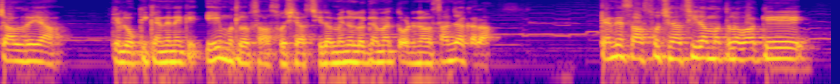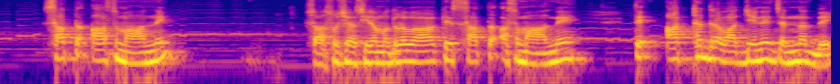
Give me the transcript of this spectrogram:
ਚੱਲ ਰਿਹਾ ਕਿ ਲੋਕੀ ਕਹਿੰਦੇ ਨੇ ਕਿ ਇਹ ਮਤਲਬ 786 ਦਾ। ਮੈਨੂੰ ਲੱਗਿਆ ਮੈਂ ਤੁਹਾਡੇ ਨਾਲ ਸਾਂਝਾ ਕਰਾਂ। ਕਹਿੰਦੇ 786 ਦਾ ਮਤਲਬ ਆ ਕਿ ਸੱਤ ਆਸਮਾਨ ਨੇ। 786 ਦਾ ਮਤਲਬ ਆ ਕਿ ਸੱਤ ਅਸਮਾਨ ਨੇ ਤੇ ਅੱਠ ਦਰਵਾਜ਼ੇ ਨੇ ਜੰਨਤ ਦੇ।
